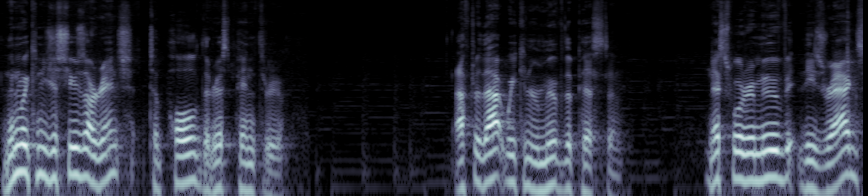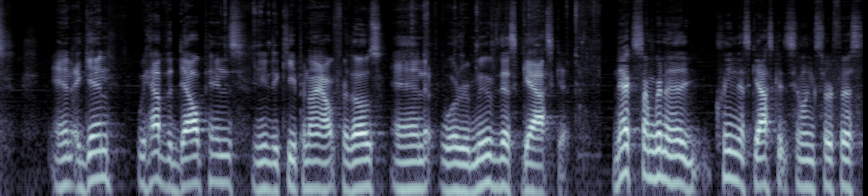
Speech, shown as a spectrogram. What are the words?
And then we can just use our wrench to pull the wrist pin through. After that, we can remove the piston. Next, we'll remove these rags. And again, we have the dowel pins. You need to keep an eye out for those. And we'll remove this gasket. Next, I'm gonna clean this gasket sealing surface.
